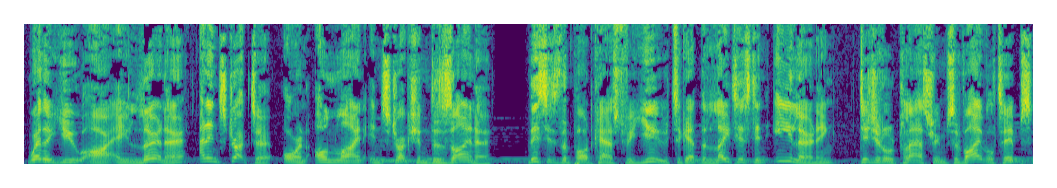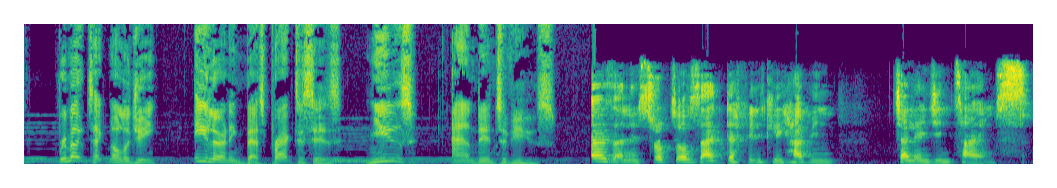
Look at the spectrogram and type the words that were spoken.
Whether you are a learner, an instructor, or an online instruction designer, this is the podcast for you to get the latest in e-learning, digital classroom survival tips, remote technology, e-learning best practices, news, and interviews. As and instructors are definitely having challenging times.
